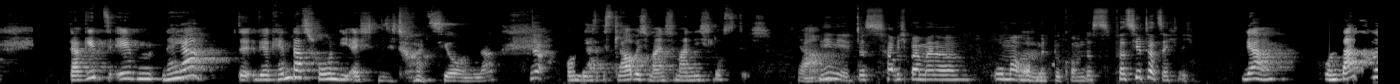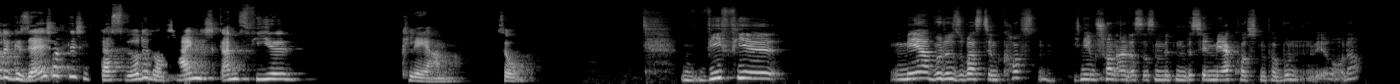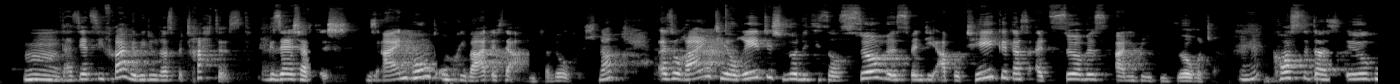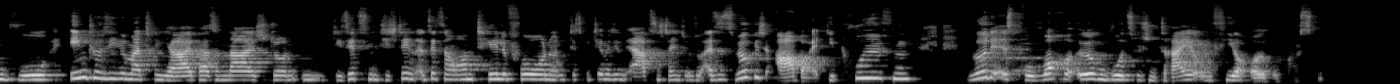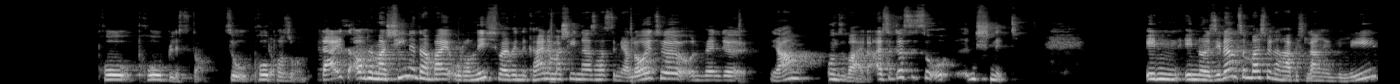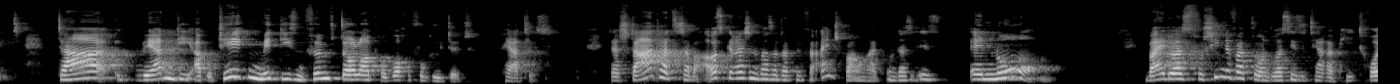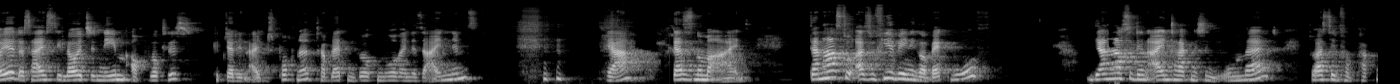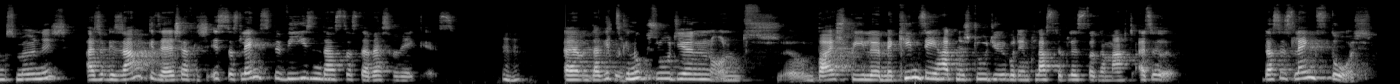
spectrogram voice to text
da gibt's eben, naja, wir kennen das schon, die echten Situationen. Ne? Ja. Und das ist, glaube ich, manchmal nicht lustig. Ja. Nee, nee, das habe ich bei meiner Oma hm. auch mitbekommen. Das passiert tatsächlich. Ja. Und das würde gesellschaftlich, das würde wahrscheinlich ganz viel klären. So. Wie viel mehr würde sowas denn kosten? Ich nehme schon an, dass das mit ein bisschen mehr Kosten verbunden wäre, oder? Hm, das ist jetzt die Frage, wie du das betrachtest. Gesellschaftlich ist ein Punkt und privat ist der andere, logisch. Ne? Also rein theoretisch würde dieser Service, wenn die Apotheke das als Service anbieten würde, mhm. kostet das irgendwo inklusive Material, Personalstunden, die sitzen, die stehen, sitzen auch am Telefon und diskutieren mit den Ärzten ständig und so. Also es ist wirklich Arbeit. Die prüfen, würde es pro Woche irgendwo zwischen drei und vier Euro kosten pro, pro Blister. So, pro ja. Person. Da ist auch eine Maschine dabei oder nicht, weil wenn du keine Maschine hast, hast du mehr Leute und wenn du, ja, und so weiter. Also das ist so ein Schnitt. In, in Neuseeland zum Beispiel, da habe ich lange gelebt, da werden die Apotheken mit diesen 5 Dollar pro Woche vergütet. Fertig. Der Staat hat sich aber ausgerechnet, was er dafür für Einsparungen hat. Und das ist enorm. Weil du hast verschiedene Faktoren. Du hast diese Therapietreue. Das heißt, die Leute nehmen auch wirklich, gibt ja den alten Spruch, ne? Tabletten wirken nur, wenn du sie einnimmst. ja, das ist Nummer eins. Dann hast du also viel weniger Wegwurf. Dann hast du den Eintrag nicht in die Umwelt. Du hast den Verpackungsmüll nicht. Also gesamtgesellschaftlich ist das längst bewiesen, dass das der bessere Weg ist. Mhm. Ähm, da gibt es genug Studien und, und, Beispiele. McKinsey hat eine Studie über den Plasteblister gemacht. Also das ist längst durch.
